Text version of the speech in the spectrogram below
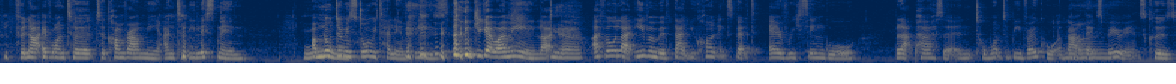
for now everyone to, to come round me and to be listening. I'm not doing storytelling, please. Do you get what I mean? Like, Yeah. I feel like even with that, you can't expect every single black person to want to be vocal about their experience because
